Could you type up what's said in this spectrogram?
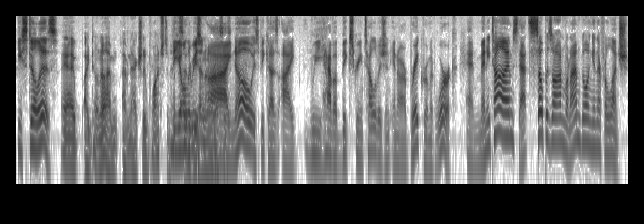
He still is. I I don't know. I haven't, I haven't actually watched an The only reason the I know is because I we have a big screen television in our break room at work, and many times that soap is on when I'm going in there for lunch,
